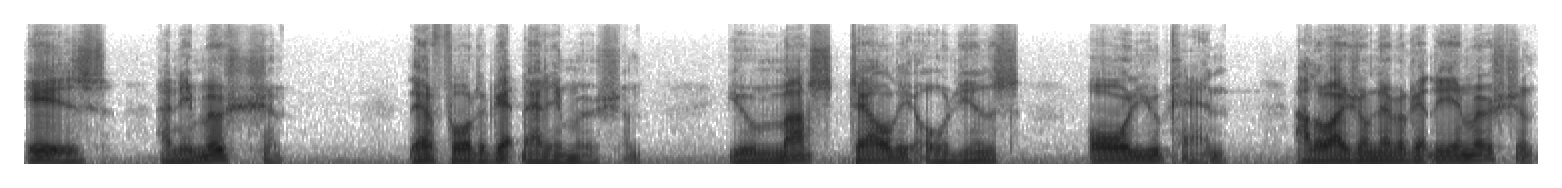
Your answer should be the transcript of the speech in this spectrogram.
is an emotion. Therefore, to get that emotion, you must tell the audience all you can. Otherwise, you'll never get the emotion.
